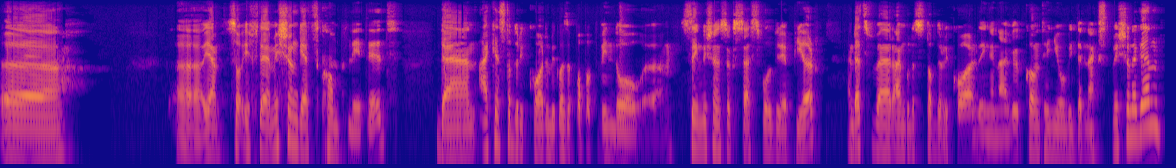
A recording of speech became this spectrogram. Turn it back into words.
uh, uh, yeah. So if the mission gets completed, then I can stop the recording because a pop-up window um, saying mission successful will appear and that's where I'm gonna stop the recording and I will continue with the next mission again.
